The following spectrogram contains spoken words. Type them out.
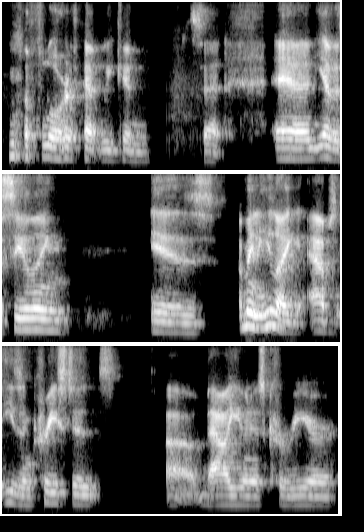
the floor that we can set. And yeah, the ceiling is. I mean, he like abs- he's increased his uh, value in his career.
